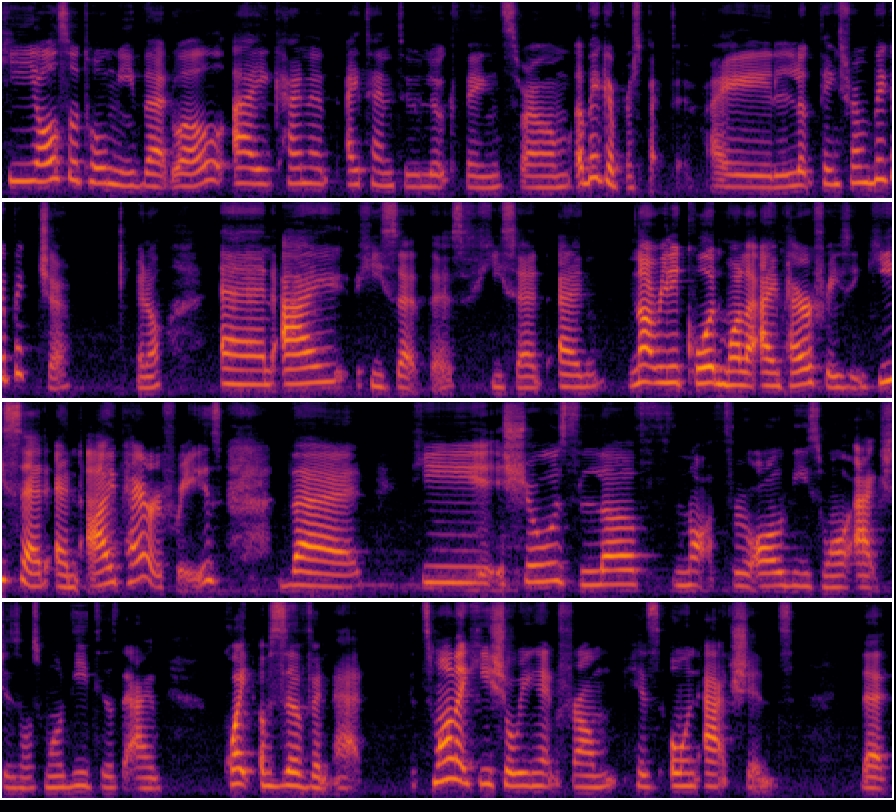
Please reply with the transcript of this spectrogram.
he also told me that well i kind of i tend to look things from a bigger perspective. I look things from a bigger picture you know? And i he said this he said and not really quote more like i'm paraphrasing. He said and i paraphrase that he shows love not through all these small actions or small details that i'm quite observant at. It's more like he's showing it from his own actions that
